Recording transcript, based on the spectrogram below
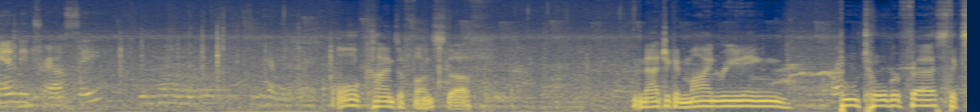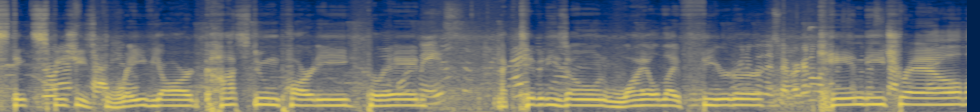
Candy trail, see? All kinds of fun stuff. Magic and mind reading, Bootoberfest, Extinct Species. Graveyard, Costume Party, Parade. Activity Zone, Wildlife Theater, go this way. We're gonna look for some of Candy Trail,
